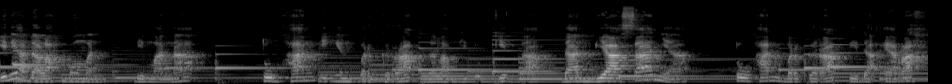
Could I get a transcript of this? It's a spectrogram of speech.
Ini adalah momen di mana Tuhan ingin bergerak dalam hidup kita dan biasanya Tuhan bergerak di daerah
